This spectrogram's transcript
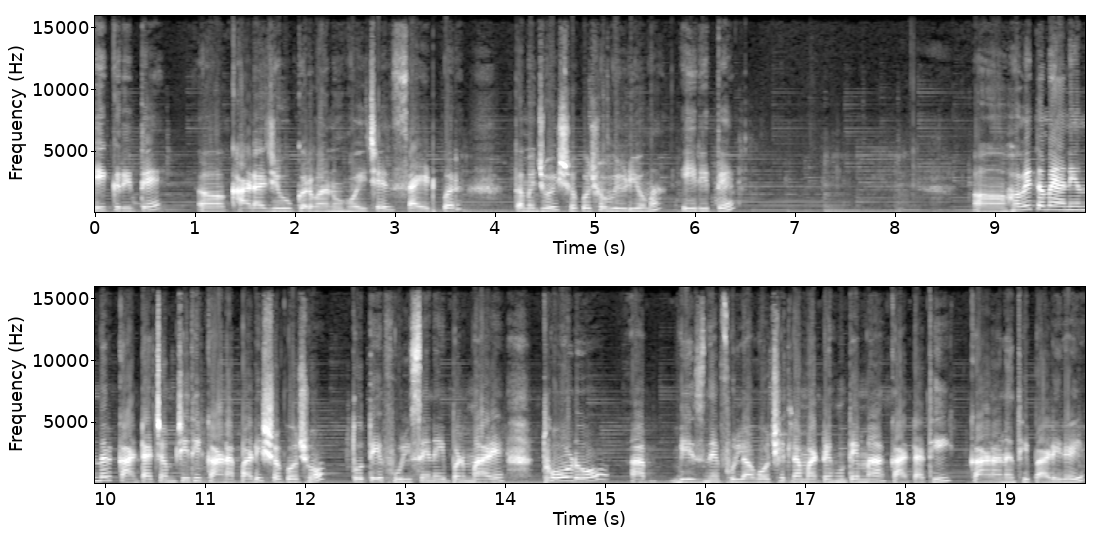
એક રીતે ખાડા જેવું કરવાનું હોય છે સાઈડ પર. તમે જોઈ શકો છો વિડીયોમાં એ રીતે. હવે તમે આની અંદર કાંટા ચમચીથી કાણા પાડી શકો છો. તો તે ફૂલશે નહીં, પણ મારે થોડો આ બેઝને ફૂલાવવો છે, એટલા માટે હું તેમાં કાંટાથી કાણા નથી પાડી રહી.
